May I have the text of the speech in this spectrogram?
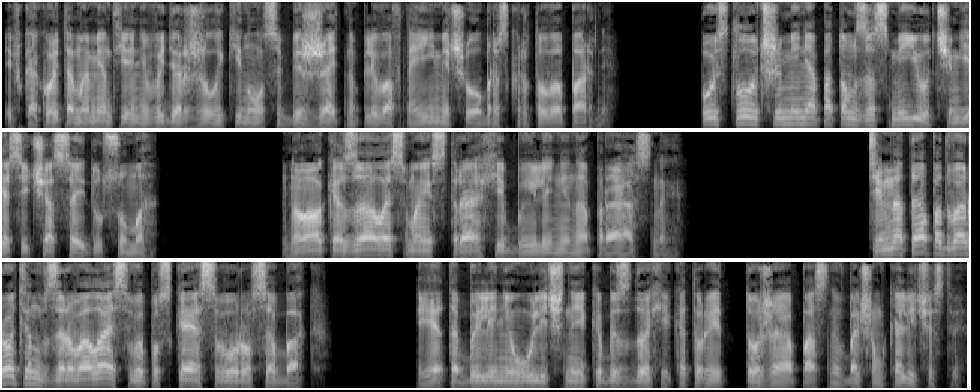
И в какой-то момент я не выдержал и кинулся бежать, наплевав на имидж и образ крутого парня. Пусть лучше меня потом засмеют, чем я сейчас сойду с ума. Но оказалось, мои страхи были не напрасны. Темнота подворотен взорвалась, выпуская свору собак. И это были не уличные кобыздохи, которые тоже опасны в большом количестве.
